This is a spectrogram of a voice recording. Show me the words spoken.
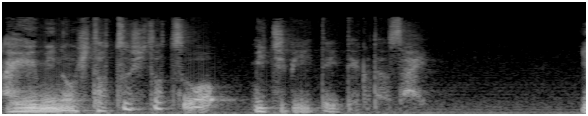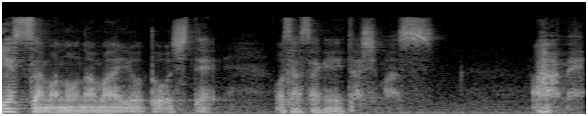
歩みの一つ一つを導いていてください。イエス様の名前を通してお捧げいたします。アーメン。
